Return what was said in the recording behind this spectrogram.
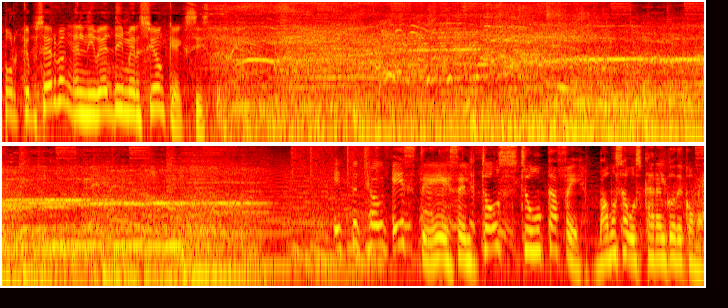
porque observan el nivel de inmersión que existe. Este es el Toast Stool Café. Vamos a buscar algo de comer.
